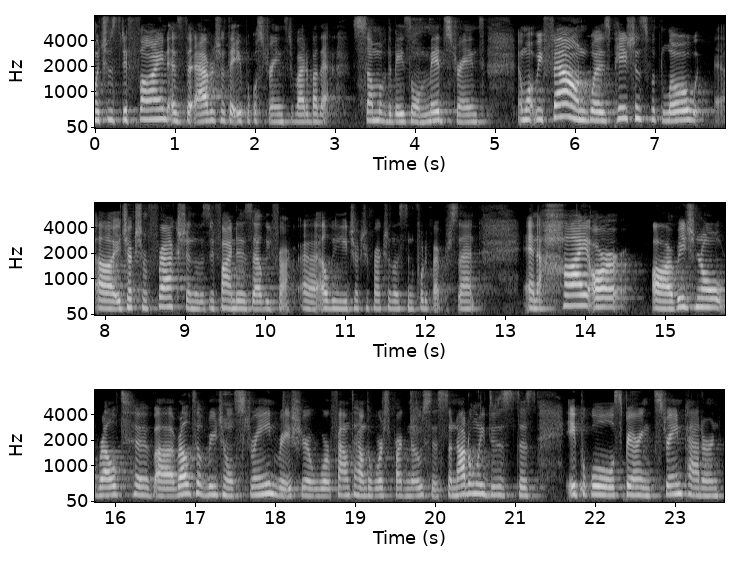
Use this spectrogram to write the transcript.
which was defined as the average of the apical strains divided by the sum of the basal and mid strains. And what we found was patients with low uh, ejection fraction, that was defined as LV, uh, LV ejection fraction less than 45%, and a high R, uh, regional relative, uh, relative regional strain ratio were found to have the worst prognosis. So not only does this apical sparing strain pattern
